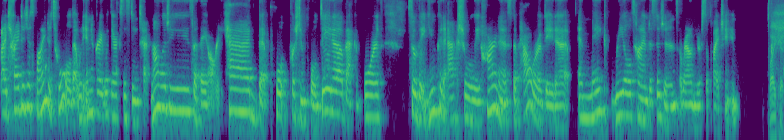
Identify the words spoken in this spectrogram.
I tried to just find a tool that would integrate with their existing technologies that they already had, that pull, pushed and pulled data back and forth, so that you could actually harness the power of data and make real time decisions around your supply chain. Like it.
